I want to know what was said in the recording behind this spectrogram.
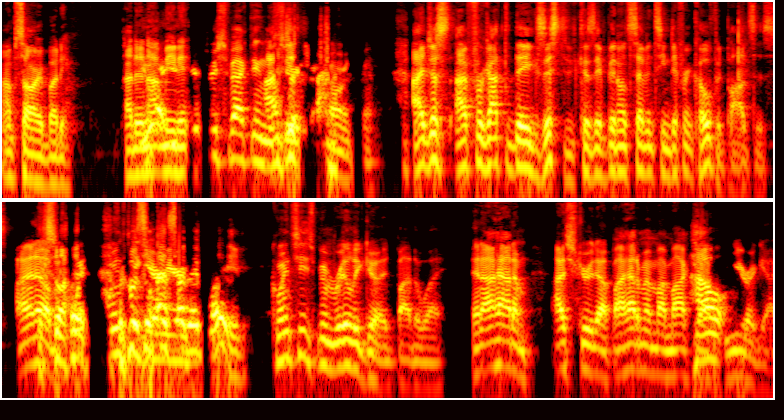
I'm sorry, buddy. I did You not mean it. Disrespecting the I just- I just I forgot that they existed because they've been on 17 different COVID pods. I know. That's but Quincy was the last time they played. Quincy's been really good, by the way. And I had him. I screwed up. I had him in my mock draft a year ago.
